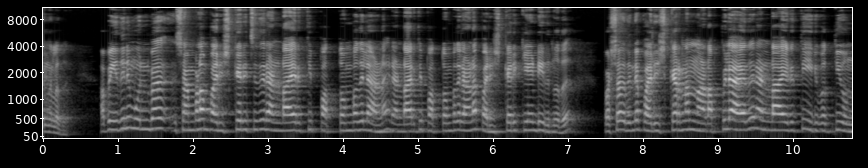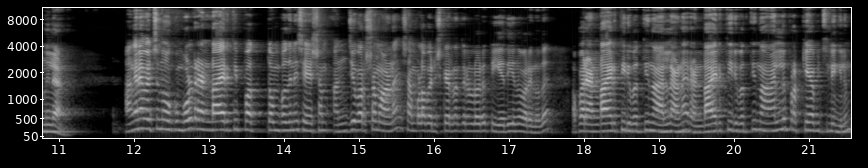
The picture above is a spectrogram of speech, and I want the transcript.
എന്നുള്ളത്. അപ്പോൾ ഇതിനു മുൻപ് ശമ്പളം പരിഷ്കരിച്ചത് രണ്ടായിരത്തി പത്തൊമ്പതിലാണ് രണ്ടായിരത്തി പത്തൊമ്പതിലാണ് പരിഷ്കരിക്കേണ്ടിയിരുന്നത്. പക്ഷെ അതിന്റെ പരിഷ്കരണം നടപ്പിലായത് രണ്ടായിരത്തി ഇരുപത്തി ഒന്നിലാണ് അങ്ങനെ വെച്ച് നോക്കുമ്പോൾ രണ്ടായിരത്തി പത്തൊമ്പതിന് ശേഷം അഞ്ച് വർഷമാണ് ശമ്പള പരിഷ്കരണത്തിനുള്ള ഒരു തീയതി എന്ന് പറയുന്നത്. അപ്പോൾ രണ്ടായിരത്തി ഇരുപത്തി നാലിലാണ് രണ്ടായിരത്തി ഇരുപത്തി നാലിൽ പ്രഖ്യാപിച്ചില്ലെങ്കിലും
